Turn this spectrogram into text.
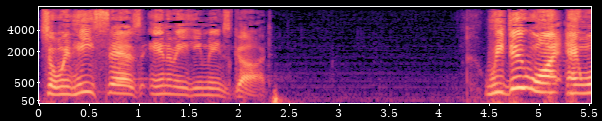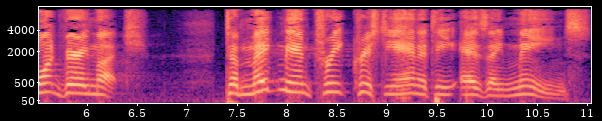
So when he says enemy, he means God. We do want and want very much to make men treat Christianity as a means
